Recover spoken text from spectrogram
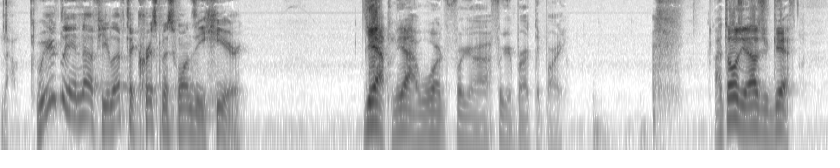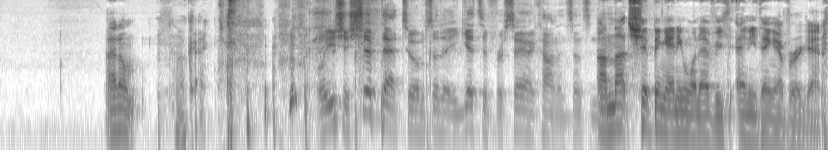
No. Weirdly enough, you left a Christmas onesie here. Yeah, yeah, I wore it for your uh, for your birthday party. I told you that was your gift. I don't. Okay. Well, you should ship that to him so that he gets it for SantaCon in Cincinnati. I'm not shipping anyone every, anything ever again.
